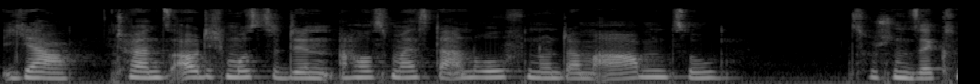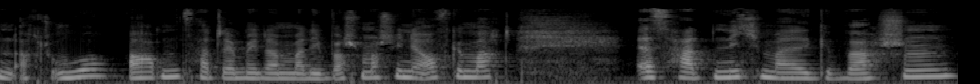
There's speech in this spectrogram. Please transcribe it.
Ja, turns out, ich musste den Hausmeister anrufen und am Abend, so zwischen 6 und 8 Uhr abends, hat er mir dann mal die Waschmaschine aufgemacht. Es hat nicht mal gewaschen.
